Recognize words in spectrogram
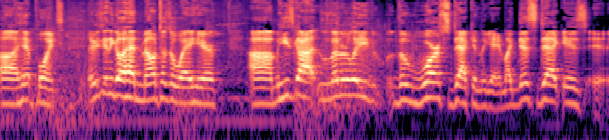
uh, hit points. Now he's going to go ahead and melt us away here. Um, he's got literally the worst deck in the game. Like this deck is, uh,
